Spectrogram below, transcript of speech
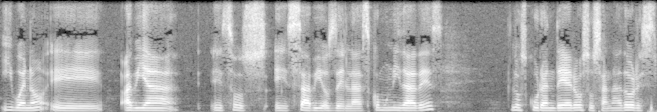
Y bueno, eh, había esos eh, sabios de las comunidades, los curanderos o sanadores.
